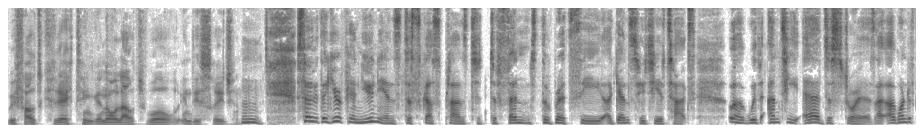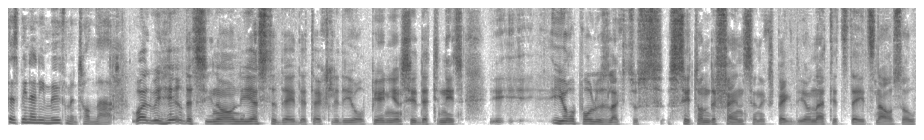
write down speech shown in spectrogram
without creating an all-out war in this region. Mm. So the European Union's discussed plans to defend the Red Sea against Houthi attacks uh, with anti-air destroyers. I-, I wonder if there's been any movement on that. Well, we hear that you know only yesterday that actually the European Union said that it needs Europe always likes to sit on the fence and expect the United States now, so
